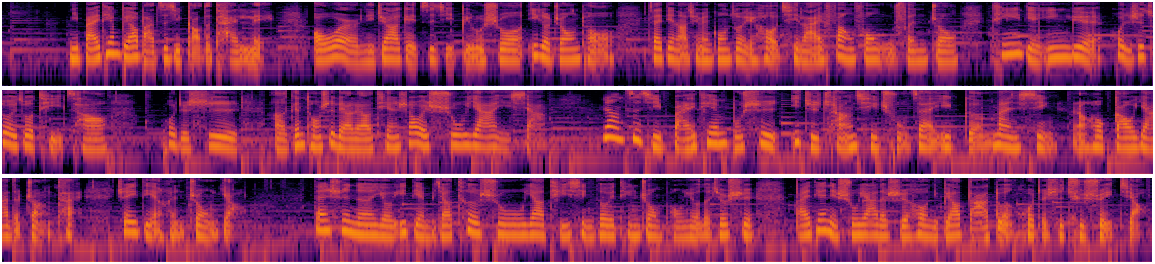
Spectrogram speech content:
你白天不要把自己搞得太累，偶尔你就要给自己，比如说一个钟头在电脑前面工作以后，起来放风五分钟，听一点音乐，或者是做一做体操，或者是呃跟同事聊聊天，稍微舒压一下。让自己白天不是一直长期处在一个慢性然后高压的状态，这一点很重要。但是呢，有一点比较特殊，要提醒各位听众朋友的，就是白天你舒压的时候，你不要打盹或者是去睡觉，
